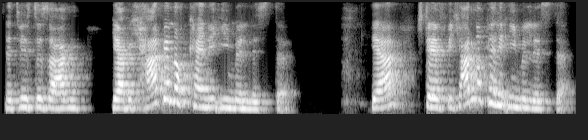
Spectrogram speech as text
Jetzt wirst du sagen, ja, aber ich habe ja noch keine E-Mail-Liste. Ja, Steffi, ich habe noch keine E-Mail-Liste.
